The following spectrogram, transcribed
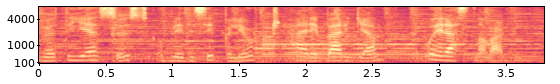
møte Jesus og bli disippelgjort her i Bergen og i resten av verden.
